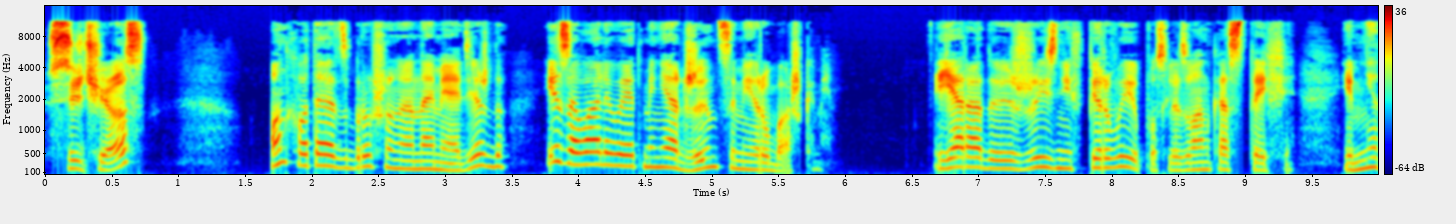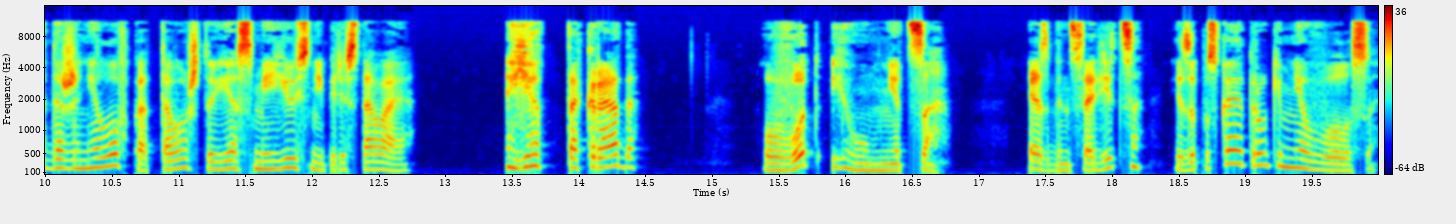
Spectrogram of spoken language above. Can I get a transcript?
«Сейчас?» Он хватает сброшенную нами одежду и заваливает меня джинсами и рубашками. Я радуюсь жизни впервые после звонка Стефи, и мне даже неловко от того, что я смеюсь, не переставая. Я так рада. Вот и умница. Эсбин садится и запускает руки мне в волосы.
